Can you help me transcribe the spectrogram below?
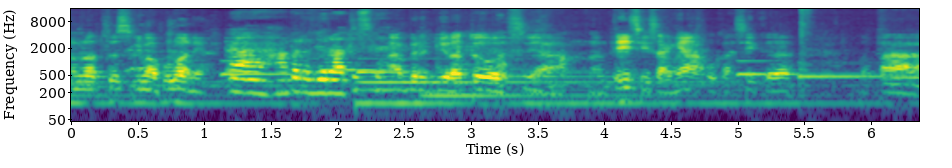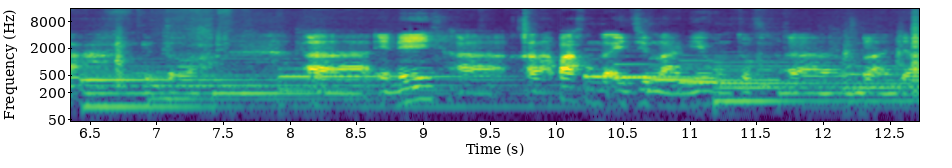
650-an ya? Nah, hampir 700 ya. hampir 700 ya nanti sisanya aku kasih ke bapak gitu. Eh, ini eh, kenapa aku nggak izin lagi untuk eh, belanja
